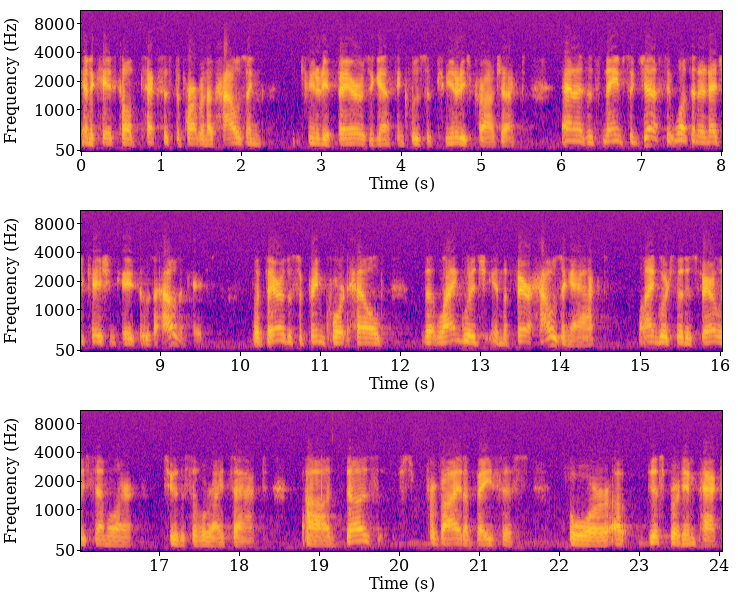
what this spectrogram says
in a case called Texas Department of Housing Community Affairs against Inclusive Communities Project. And as its name suggests, it wasn't an education case, it was a housing case. But there, the Supreme Court held that language in the Fair Housing Act language that is fairly similar to the Civil Rights Act, uh, does provide a basis for uh, disparate impact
